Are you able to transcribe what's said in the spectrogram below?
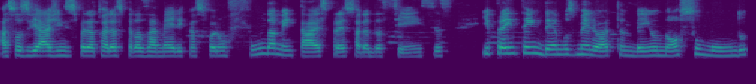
As suas viagens exploratórias pelas Américas foram fundamentais para a história das ciências e para entendermos melhor também o nosso mundo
